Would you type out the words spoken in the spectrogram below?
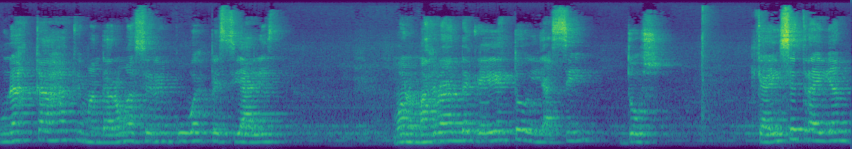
unas cajas que mandaron a hacer en Cuba especiales, bueno, más grandes que esto y así, dos, que ahí se traían,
